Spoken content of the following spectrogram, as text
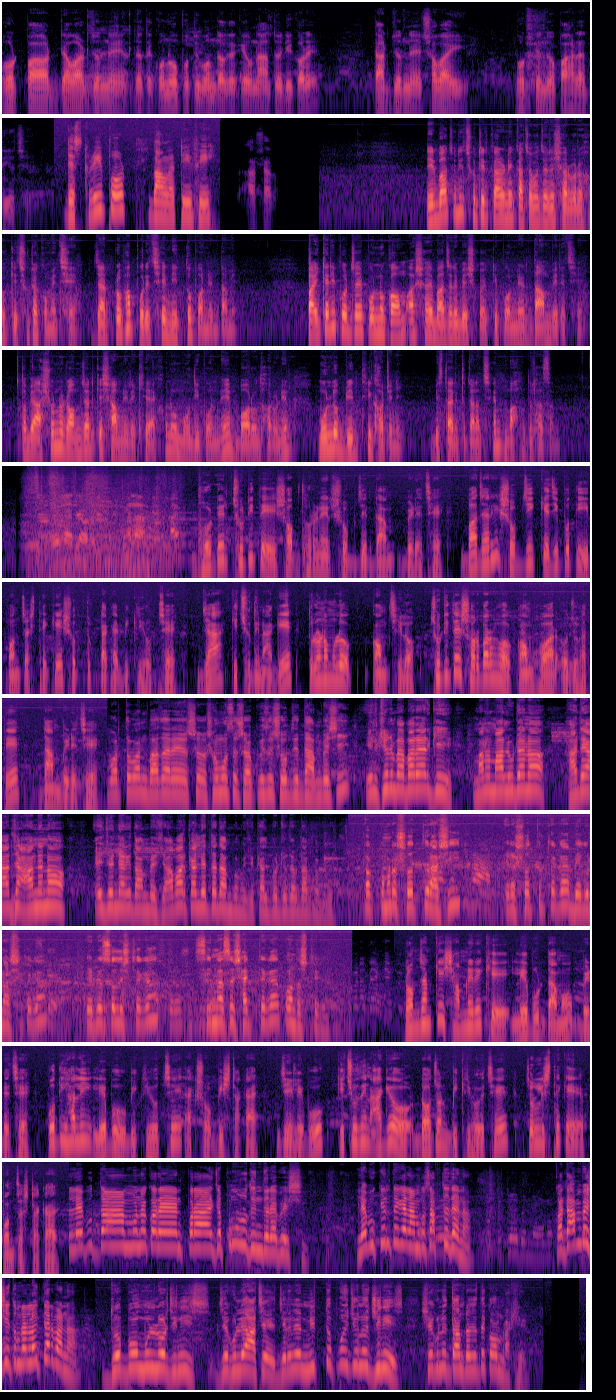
ভোট পাওয়ার দেওয়ার জন্যে যাতে কোনো প্রতিবন্ধকে কেউ না তৈরি করে তার জন্যে সবাই ভোট কেন্দ্র পাহারা দিয়েছে। Desk report Bangla TV. আসার নির্বাচনী ছুটির কারণে কাঁচাবাজারে সরবরাহ কিছুটা কমেছে যার প্রভাব পড়েছে নিত্য পণ্যের দামে। পাইকারি পর্যায়ে পণ্য কম আসায় বাজারে বেশ কয়েকটি পণ্যের দাম বেড়েছে। তবে আসন্ন রমজানকে সামনে রেখে এখনও মুদি পণ্যে বড় ধরনের মূল্য বৃদ্ধি ঘটেনি। বিস্তারিত জানাচ্ছেন মাহমুদুল হাসান। ভোটের ছুটিতে সব ধরনের সবজির দাম বেড়েছে। বাজারে সবজি কেজি প্রতি পঞ্চাশ থেকে সত্তর টাকায় বিক্রি হচ্ছে। যা কিছুদিন আগে তুলনামূলক কম ছিল। ছুটিতে সরবরাহ কম হওয়ার অজুহাতে দাম বেড়েছে। বর্তমান বাজারে স- সমস্ত সবকিছু সবজির দাম বেশি। ইলেকশনের ব্যাপারে আর কি মানুষ মাল উঠানো হাটে আছে আনেনো এই জন্য আর কি দাম বেশি। আবার কালিয়াতে দাম কমেছে কাল পর্যন্ত দাম কমেছে। টক টমেটো সত্তর আশি এটা সত্তর টাকা বেগুন আশি টাকা পেঁপে চল্লিশ টাকা সিম আছে ষাট টাকা পঞ্চাশ টাকা। রমজানকে সামনে রেখে লেবুর দামও বেড়েছে। প্রতিহালি লেবু বিক্রি হচ্ছে একশো বিশ টাকায়। যে লেবু কিছুদিন আগেও ডজন বিক্রি হয়েছে চল্লিশ থেকে পঞ্চাশ টাকায়। লেবুর দাম মনে করেন প্রায় যে পনেরো দিন ধরে বেশি। লেবু কিনতে গেলে আমাকে চাপতে দেয় না। দাম বেশি তোমরা লইতে পারবা না। দ্রব্য মূল্যর জিনিস যেগুলো আছে যেখানে নিত্য প্রয়োজনীয় জিনিস সেগুলির দামটা যাতে কম রাখে।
